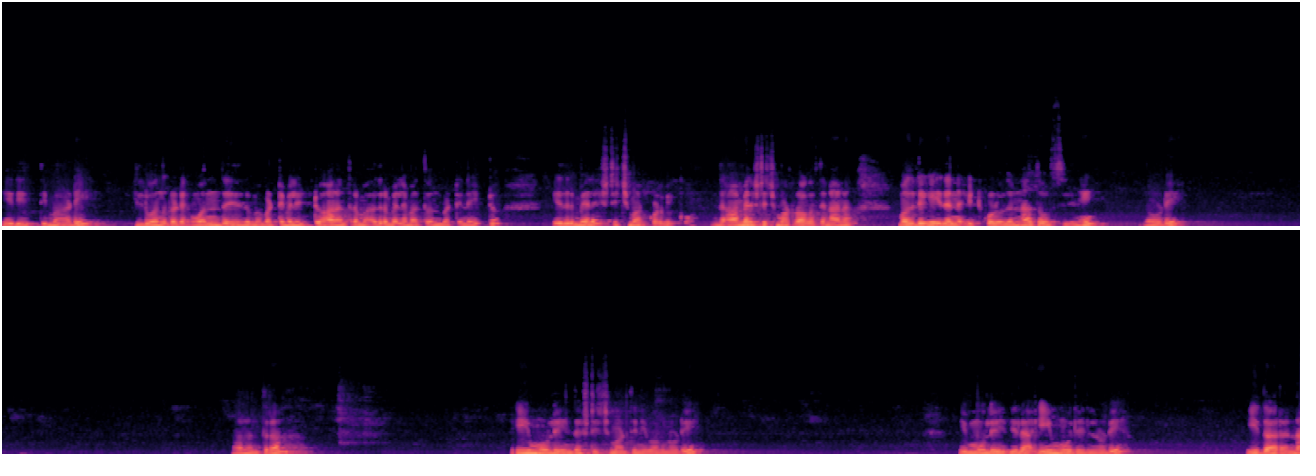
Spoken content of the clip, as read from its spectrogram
ಈ ರೀತಿ ಮಾಡಿ ಇಲ್ಲಿ ಒಂದು ಕಡೆ, ಒಂದು ಇದು ಬಟ್ಟೆ ಮೇಲೆ ಇಟ್ಟು ಆನಂತರ ಅದರ ಮೇಲೆ ಮತ್ತೊಂದು ಬಟ್ಟೆನ ಇಟ್ಟು, ಇದ್ರ ಮೇಲೆ ಸ್ಟಿಚ್ ಮಾಡ್ಕೊಳ್ಬೇಕು. ಆಮೇಲೆ ಸ್ಟಿಚ್ ಮಾಡ್ರೂ ಆಗುತ್ತೆ. ನಾನು ಮೊದಲಿಗೆ ಇದನ್ನು ಇಟ್ಕೊಳ್ಳೋದನ್ನು ತೋರಿಸಿದ್ದೀನಿ ನೋಡಿ. ಆನಂತರ ಈ ಮೂಲೆಯಿಂದ ಸ್ಟಿಚ್ ಮಾಡ್ತೀನಿ ಇವಾಗ ನೋಡಿ. ಈ ಮೂಲೆ ಇದೆಯಲ್ಲ, ಈ ಮೂಲೆಯಲ್ಲಿ ನೋಡಿ. ಈ ದಾರನ,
